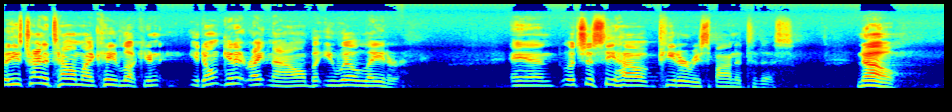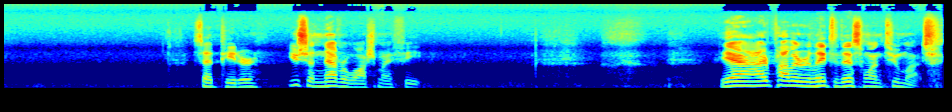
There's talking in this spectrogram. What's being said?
But he's trying to tell him, like, hey, look, you're, you don't get it right now, but you will later. And let's just see how Peter responded to this. No, said Peter, you shall never wash my feet. Yeah, I probably relate to this one too much.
